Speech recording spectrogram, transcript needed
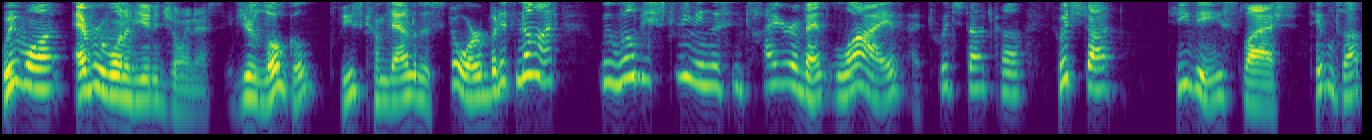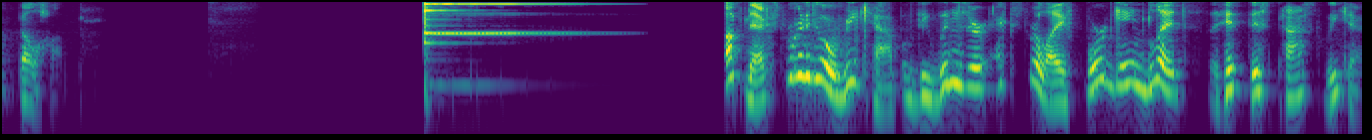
We want every one of you to join us. If you're local, please come down to the store. But if not, we will be streaming this entire event live at twitch.com, twitch.tv slash tabletop bellhop. Up next, we're going to do a recap of the Windsor Extra Life board game blitz that hit this past weekend.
